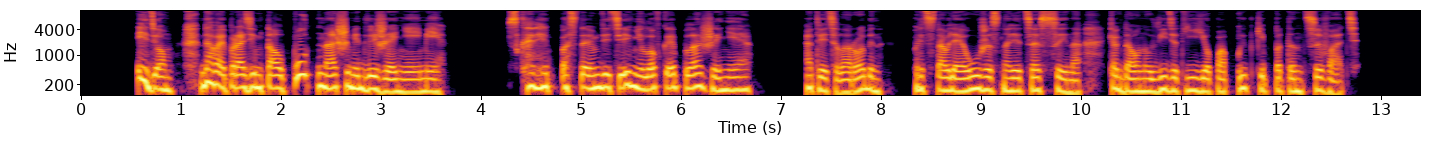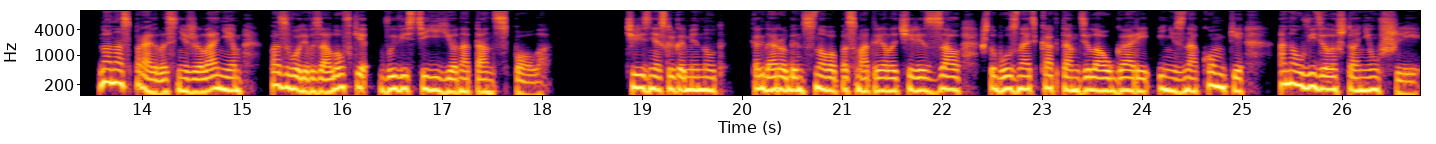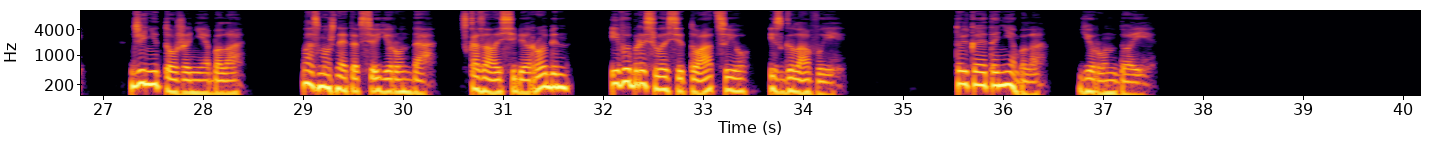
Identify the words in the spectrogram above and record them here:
«Идем, давай поразим толпу нашими движениями». «Скорее поставим детей в неловкое положение», — ответила Робин, представляя ужас на лице сына, когда он увидит ее попытки потанцевать. Но она справилась с нежеланием, позволив заловке вывести ее на танцпол. Через несколько минут, когда Робин снова посмотрела через зал, чтобы узнать, как там дела у Гарри и незнакомки, она увидела, что они ушли. Джинни тоже не было. «Возможно, это все ерунда», — сказала себе Робин и выбросила ситуацию из головы. Только это не было ерундой.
